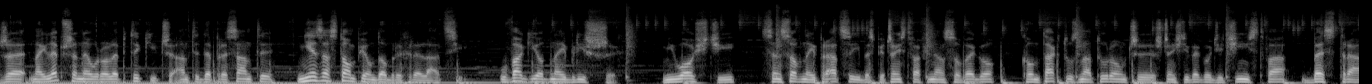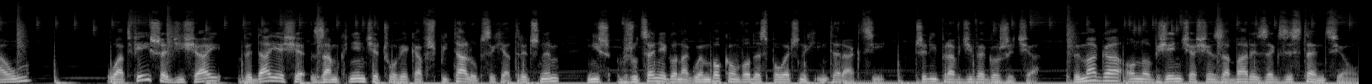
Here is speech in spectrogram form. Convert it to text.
że najlepsze neuroleptyki czy antydepresanty nie zastąpią dobrych relacji, uwagi od najbliższych, miłości, sensownej pracy i bezpieczeństwa finansowego, kontaktu z naturą czy szczęśliwego dzieciństwa bez traum. Łatwiejsze dzisiaj wydaje się zamknięcie człowieka w szpitalu psychiatrycznym niż wrzucenie go na głęboką wodę społecznych interakcji, czyli prawdziwego życia. Wymaga ono wzięcia się za bary z egzystencją,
